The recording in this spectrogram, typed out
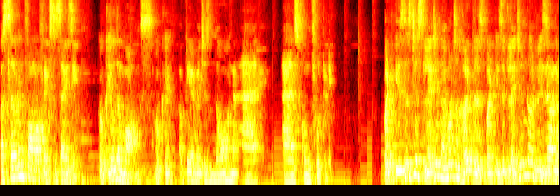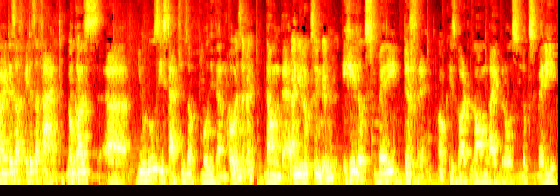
a certain form of exercising Okay. to the monks, Okay. okay, which is known as, as kung fu today. But is this just legend? I've also heard this, but is it legend or is No, it? no, it is a it is a fact Okay. because uh, you do see statues of Bodhidharma Oh, is it right? down there. And he looks Indian. he looks very different. Okay. He's got long eyebrows, looks very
